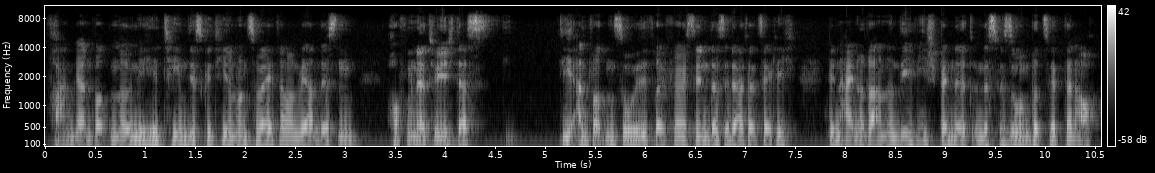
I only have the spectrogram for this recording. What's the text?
Fragen beantworten, irgendwelche Themen diskutieren und so weiter. Und währenddessen hoffen wir natürlich, dass die Antworten so hilfreich für euch sind, dass ihr da tatsächlich den ein oder anderen DFI spendet und dass wir so im Prinzip dann auch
